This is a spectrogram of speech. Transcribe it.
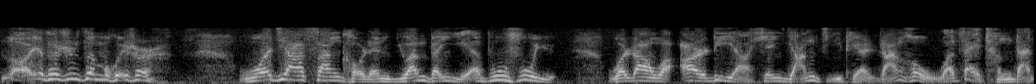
老爷，他是这么回事我家三口人原本也不富裕，我让我二弟呀先养几天，然后我再承担。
